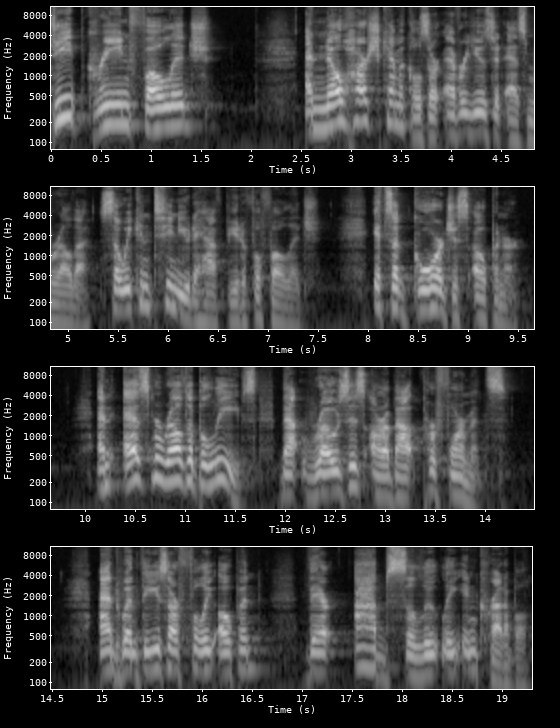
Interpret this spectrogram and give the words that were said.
Deep green foliage, and no harsh chemicals are ever used at Esmeralda, so we continue to have beautiful foliage. It's a gorgeous opener. And Esmeralda believes that roses are about performance. And when these are fully open, they're absolutely incredible.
